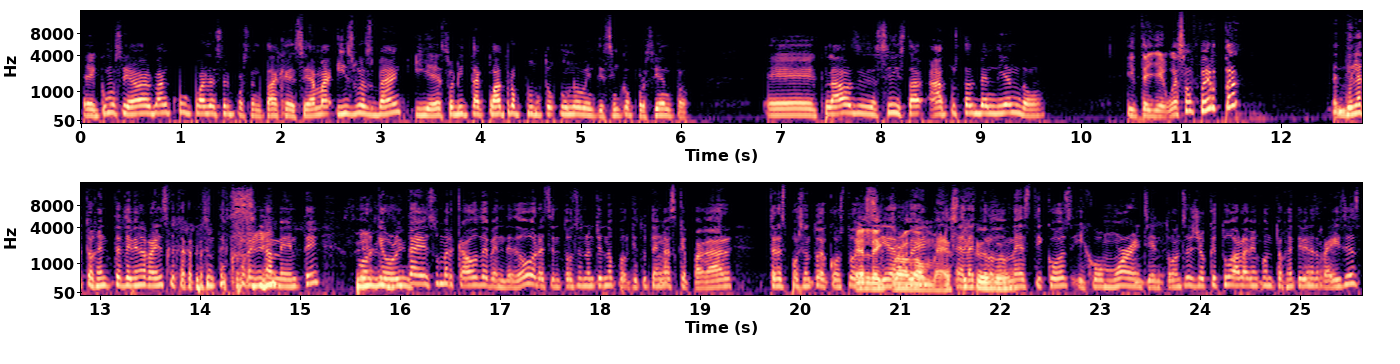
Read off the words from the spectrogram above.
Eh, ¿Cómo se llama el banco? ¿Cuál es el porcentaje? Se llama East West Bank y es ahorita 4.125%. Eh, Klaus dice, sí, está, ah, tú estás vendiendo. ¿Y te llegó esa oferta? Dile a tu agente de bienes raíces que te represente correctamente, Sí, porque sí, ahorita es un mercado de vendedores, entonces no entiendo por qué tú tengas que pagar 3% de costo de cierre, Electrodomésticos, ¿no? electrodomésticos y home warranty. Entonces, yo que tú hablas bien con tu agente de bienes raíces,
